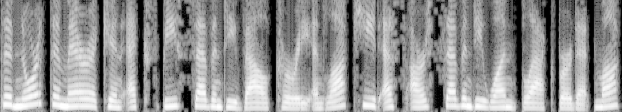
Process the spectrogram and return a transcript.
The North American XB-70 Valkyrie and Lockheed SR-71 Blackbird at Mach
